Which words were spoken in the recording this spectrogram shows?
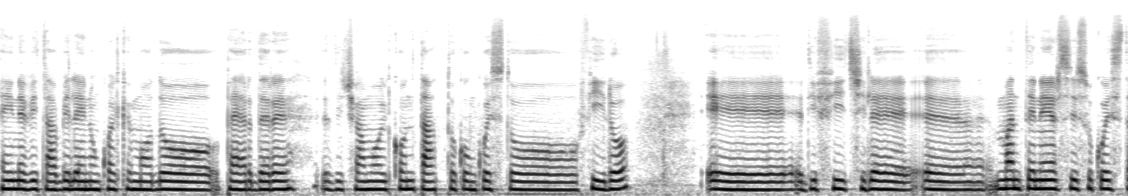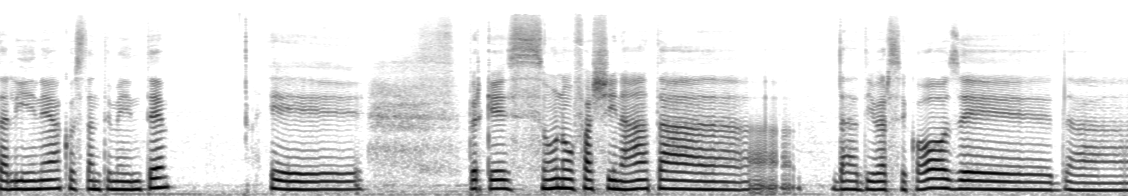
è inevitabile in un qualche modo perdere eh, diciamo, il contatto con questo filo è difficile eh, mantenersi su questa linea costantemente perché sono affascinata da diverse cose, da,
